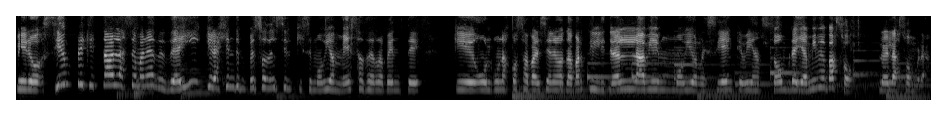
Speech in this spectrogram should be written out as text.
Pero siempre que estaba la semana, desde ahí que la gente empezó a decir que se movían mesas de repente, que algunas cosas aparecían en otra parte y literal la habían movido recién, que veían sombra y a mí me pasó lo de la sombra.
